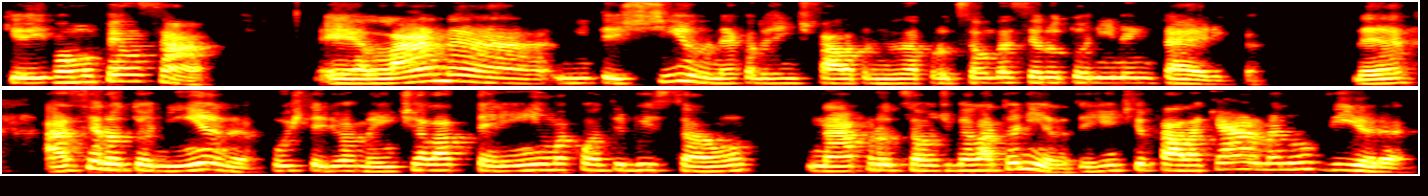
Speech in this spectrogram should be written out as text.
Que aí vamos pensar. É, lá na, no intestino, né, quando a gente fala, por exemplo, da produção da serotonina entérica, né, a serotonina, posteriormente, ela tem uma contribuição na produção de melatonina. Tem gente que fala que, ah, mas não vira.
